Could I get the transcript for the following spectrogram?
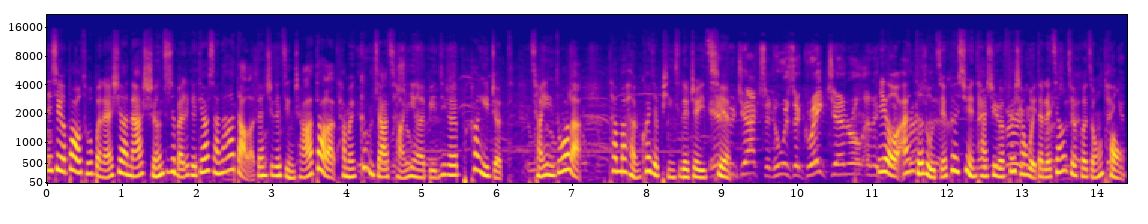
那些个暴徒本来是要拿绳子就把这个雕像拉倒了，但是个警察到了，他们更加强硬了，比这个抗议者强硬多了。他们很快就平息了这一切。还有安德鲁·杰克逊，他是一个非常伟大的将军和总统。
